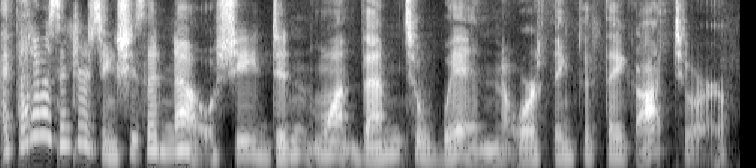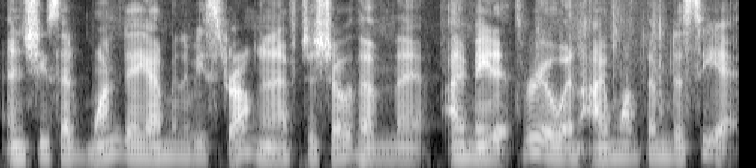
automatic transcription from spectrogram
I thought it was interesting. She said no, she didn't want them to win or think that they got to her. And she said, one day I'm going to be strong enough to show them that I made it through and I want them to see it,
